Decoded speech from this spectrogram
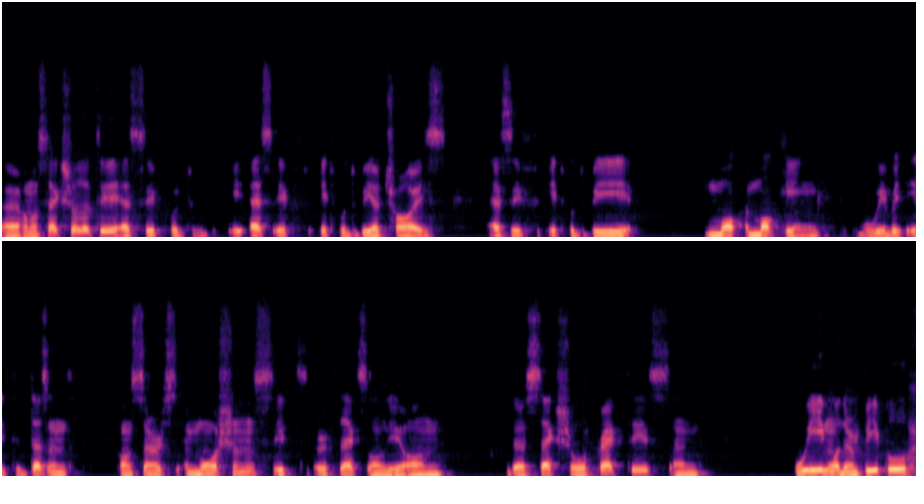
uh, homosexuality as if would as if it would be a choice, as if it would be mo- mocking. We, it doesn't concerns emotions. It reflects only on the sexual practice, and we modern people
